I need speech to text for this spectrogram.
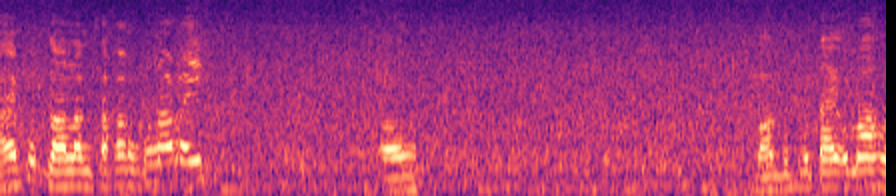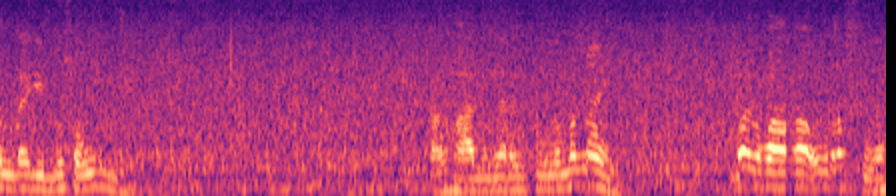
naulan. Naipot, lalantakan ko na rin. Oo. Bago po tayo umahon, lagi busog. Tanghali na rin po naman ay. Ba, nakakauras na.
